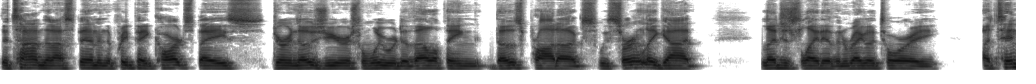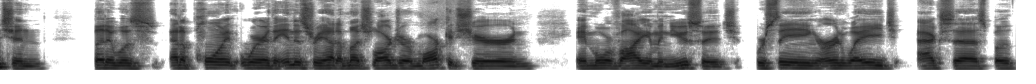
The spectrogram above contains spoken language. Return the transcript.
the time that I spent in the prepaid card space during those years when we were developing those products, we certainly got legislative and regulatory attention, but it was at a point where the industry had a much larger market share and and more volume and usage. We're seeing earned wage access, both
